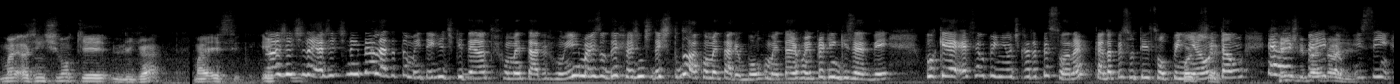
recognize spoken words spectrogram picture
Mas a gente não quer ligar. Mas esse. Não, a, gente, nem- a gente nem deleta também. Tem gente que deleta os comentários ruins, mas eu deixo, a gente deixa tudo lá. Comentário bom, comentário ruim, pra quem quiser ver. Porque essa é a opinião de cada pessoa, né? Cada pessoa tem sua opinião, então eu Tem respeito. liberdade. E sim,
